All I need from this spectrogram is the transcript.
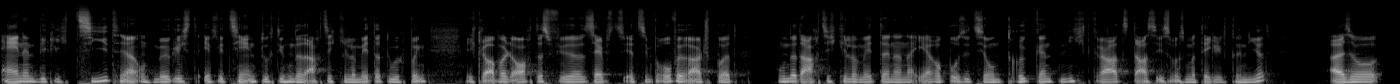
einen wirklich zieht ja, und möglichst effizient durch die 180 Kilometer durchbringt. Ich glaube halt auch, dass für selbst jetzt im Profiradsport 180 Kilometer in einer Aeroposition drückend nicht gerade das ist, was man täglich trainiert. Also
